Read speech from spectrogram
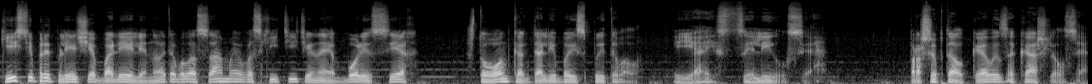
Кисти предплечья болели, но это была самая восхитительная боль из всех, что он когда-либо испытывал. «Я исцелился», – прошептал Кэл и закашлялся.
